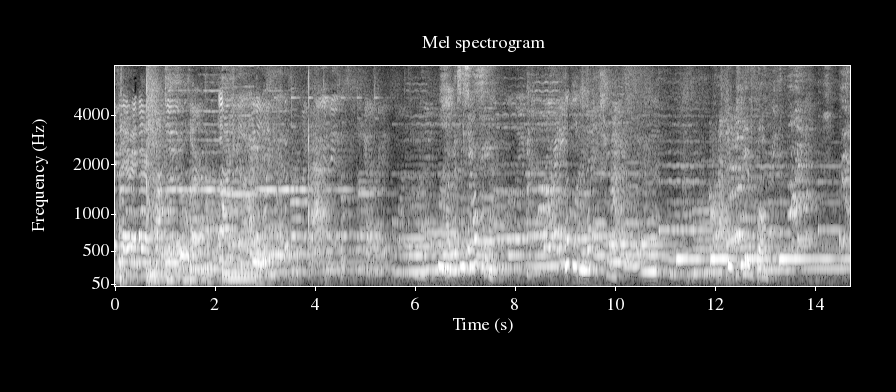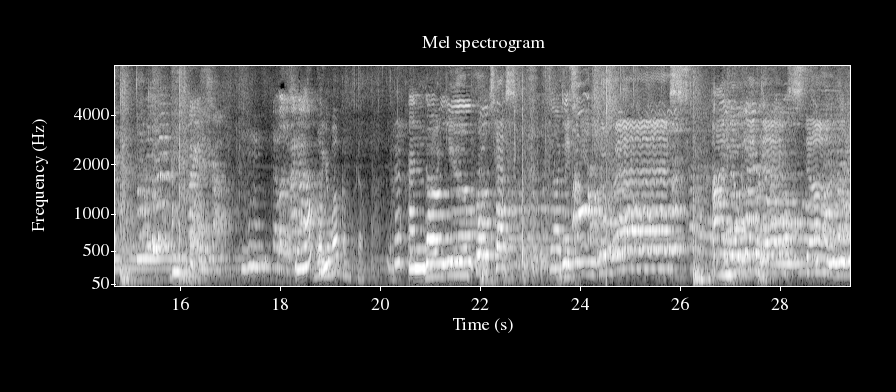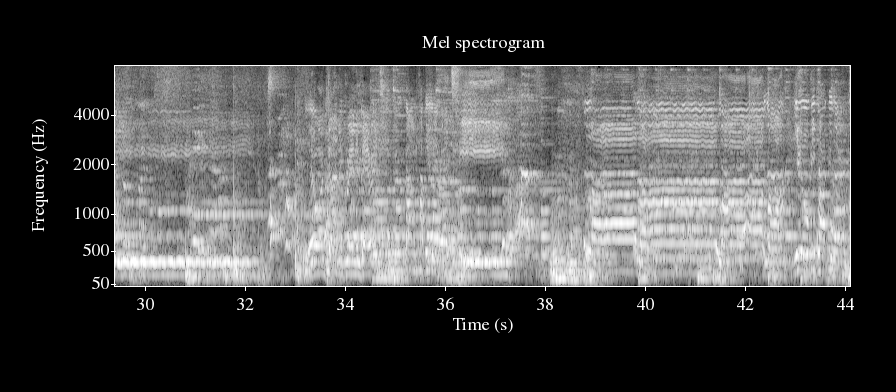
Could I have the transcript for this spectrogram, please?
very, very popular. Like me. Hi, Miss Casey. Look at you. Beautiful. Well, you're welcome. Let's go. And though you Protest your desire. Be popular,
